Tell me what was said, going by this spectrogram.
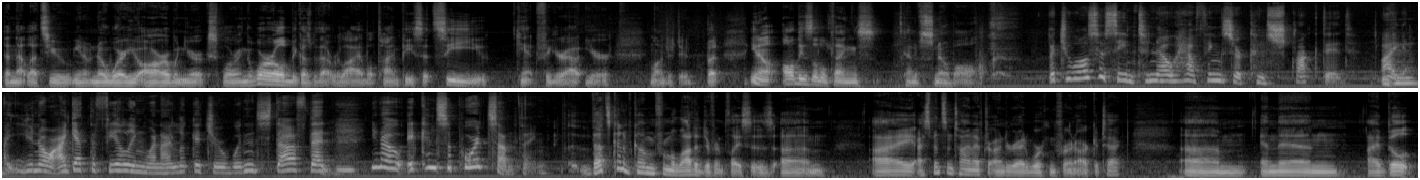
then that lets you you know know where you are when you're exploring the world because without reliable timepiece at sea you can't figure out your longitude but you know all these little things kind of snowball But you also seem to know how things are constructed. Like, you know, I get the feeling when I look at your wooden stuff that, you know, it can support something. that's kind of come from a lot of different places. Um, I, I spent some time after undergrad working for an architect, um, and then I built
